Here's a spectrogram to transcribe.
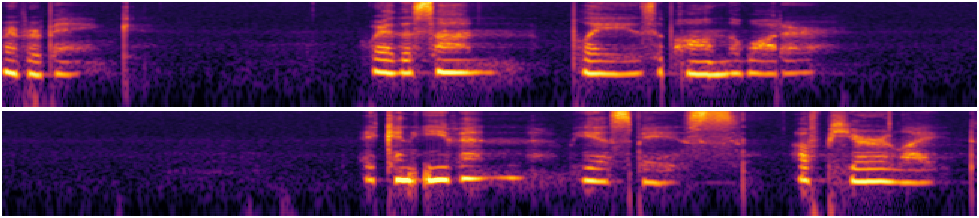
riverbank where the sun plays upon the water. It can even be a space of pure light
